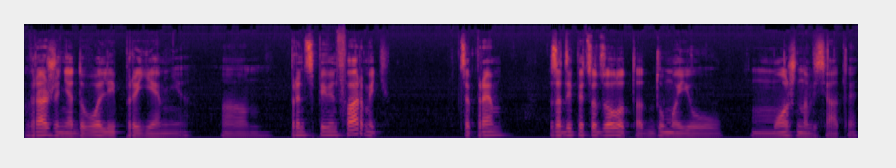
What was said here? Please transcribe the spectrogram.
враження доволі приємні. А, в принципі, він фармить. Це прем. За 500 золота, думаю, можна взяти.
